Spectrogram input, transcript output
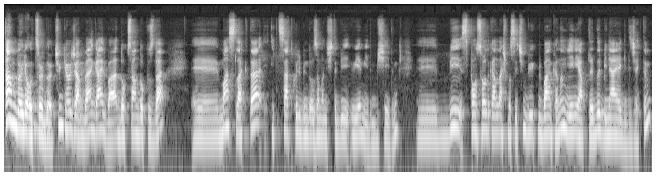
tam böyle oturdu. Çünkü hocam ben galiba 99'da e, Maslak'ta iktisat kulübünde o zaman işte bir üye miydim bir şeydim. E, bir sponsorluk anlaşması için büyük bir bankanın yeni yaptırdığı binaya gidecektim.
